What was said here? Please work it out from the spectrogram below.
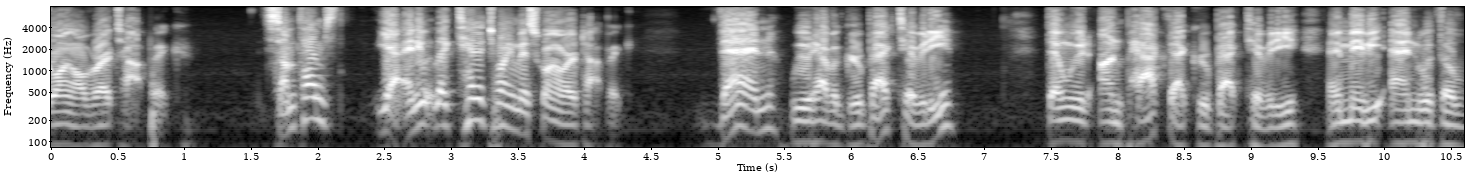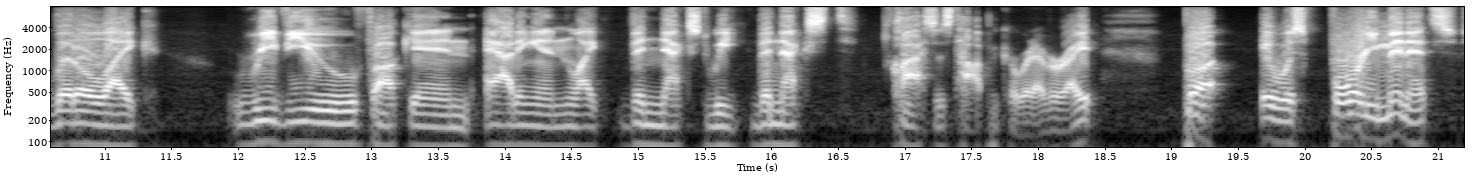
going over a topic. Sometimes, yeah, any, like 10 to 20 minutes going over a topic. Then we would have a group activity. Then we would unpack that group activity and maybe end with a little like review, fucking adding in like the next week, the next class's topic or whatever, right? But it was 40 minutes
